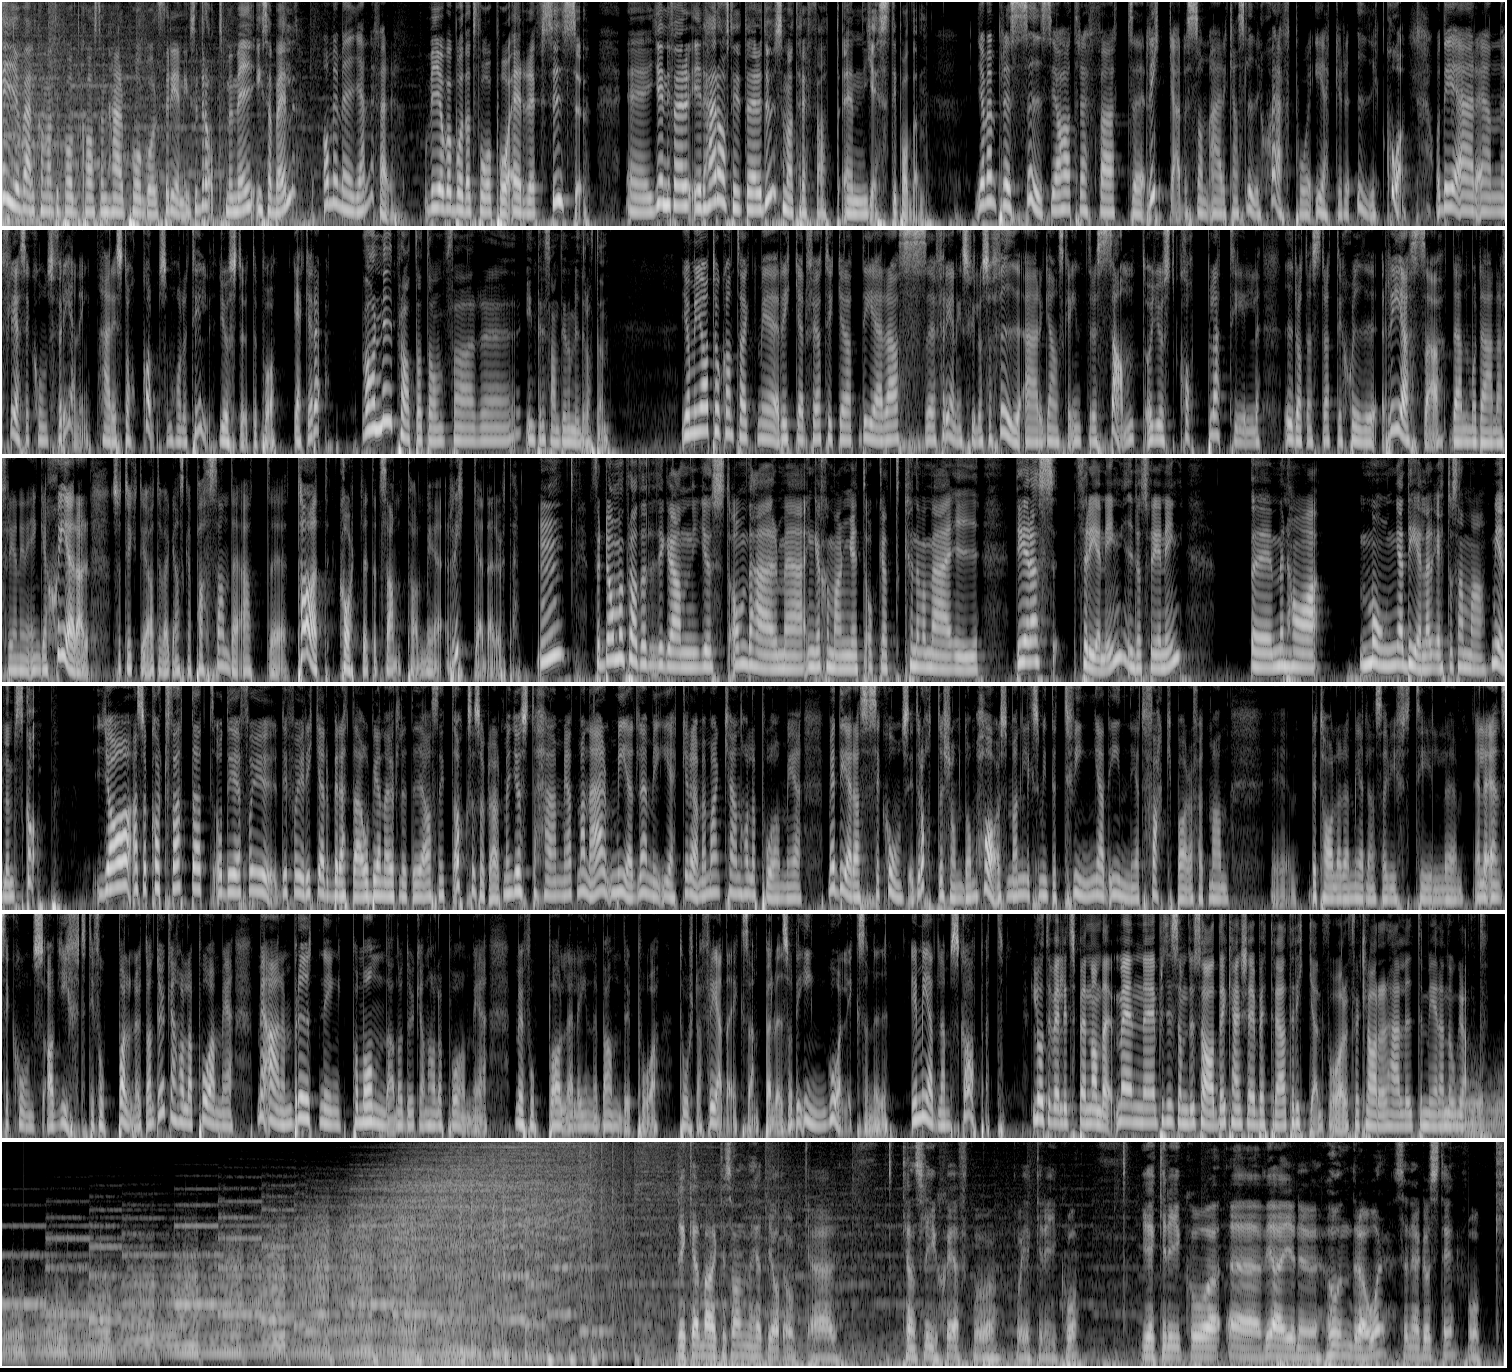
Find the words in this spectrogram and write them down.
Hej och välkomna till podcasten Här pågår föreningsidrott med mig Isabelle. Och med mig Jennifer. Vi jobbar båda två på RF SISU. Eh, Jennifer, i det här avsnittet är det du som har träffat en gäst i podden. Ja men precis, jag har träffat eh, Rickard som är kanslichef på Ekerö IK. Och det är en flersektionsförening här i Stockholm som håller till just ute på Ekerö. Vad har ni pratat om för eh, intressant inom idrotten? Ja, men jag tog kontakt med Rickard för jag tycker att deras eh, föreningsfilosofi är ganska intressant och just kopplat till idrottens strategiresa, den moderna föreningen engagerar, så tyckte jag att det var ganska passande att eh, ta ett kort litet samtal med Rickard där ute. Mm, för de har pratat lite grann just om det här med engagemanget och att kunna vara med i deras förening, idrottsförening, eh, men ha många delar i ett och samma medlemskap. Ja, alltså kortfattat, och det får, ju, det får ju Rickard berätta och bena ut lite i avsnittet också såklart, men just det här med att man är medlem i Ekerö, men man kan hålla på med, med deras sektionsidrotter som de har, så man är liksom inte tvingad in i ett fack bara för att man eh, betalar en medlemsavgift till, eh, eller en sektionsavgift till fotbollen, utan du kan hålla på med, med armbrytning på måndagen och du kan hålla på med, med fotboll eller innebandy på torsdag, fredag exempelvis, och det ingår liksom i, i medlemskapet. Låter väldigt spännande, men eh, precis som du sa, det kanske är bättre att Rickard får förklara det här lite mer noggrant. Rickard Markusson heter jag och är kanslichef på, på Eker IK. Eker IK, eh, vi är ju nu 100 år sedan i augusti och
